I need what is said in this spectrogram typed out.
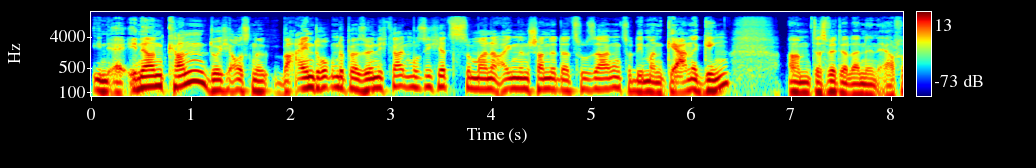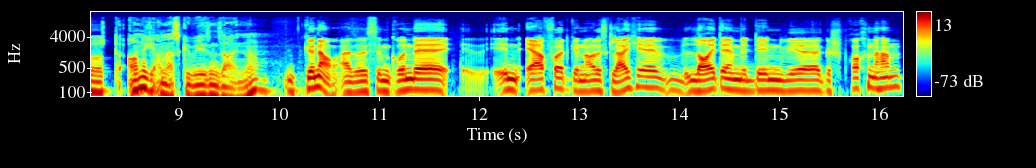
ihn erinnern kann. Durchaus eine beeindruckende Persönlichkeit, muss ich jetzt zu meiner eigenen Schande dazu sagen, zu dem man gerne ging. Ähm, das wird ja dann in Erfurt auch nicht anders gewesen sein, ne? Genau, also ist im Grunde in Erfurt genau das gleiche. Leute, mit denen wir gesprochen haben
